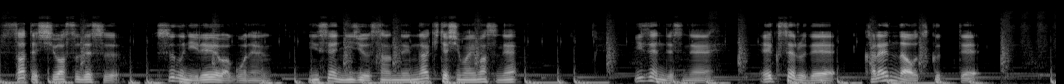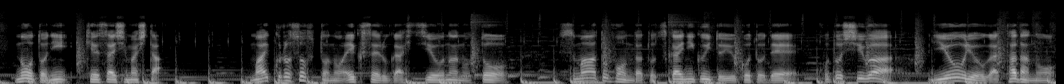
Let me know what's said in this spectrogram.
さて、師走です。すぐに令和5年、2023年が来てしまいますね。以前ですね、Excel でカレンダーを作ってノートに掲載しました。マイクロソフトの Excel が必要なのと、スマートフォンだと使いにくいということで、今年は利用料がただの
